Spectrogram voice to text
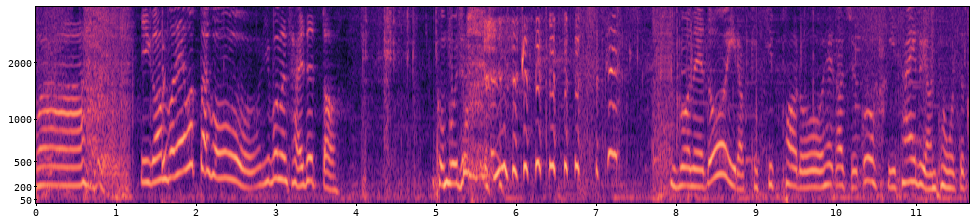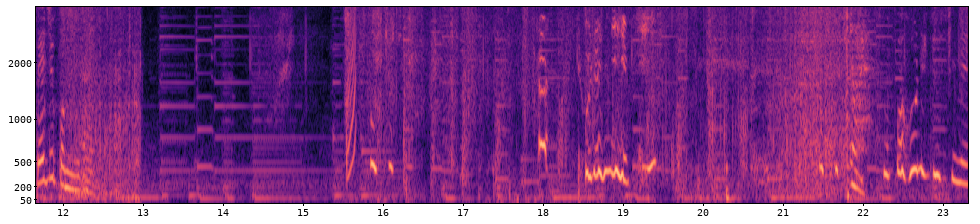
와 이거 한번 해봤다고 이번엔 잘 됐다. 그건 뭐죠? 이번에도 이렇게 지퍼로 해가지고 이 사이로 연통을 또 빼줄 겁니다. 조심해.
